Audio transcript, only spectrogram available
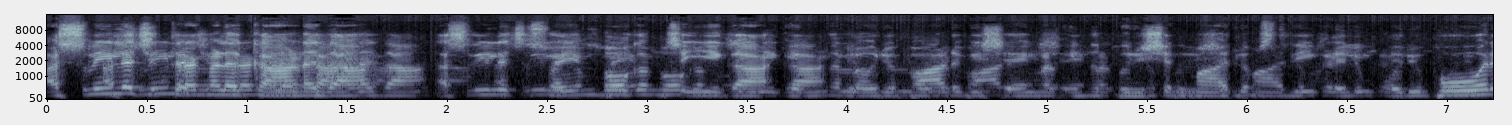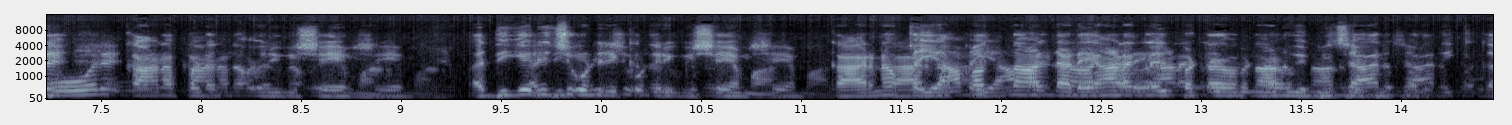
അശ്ലീല ചിത്രങ്ങൾ കാണുക അശ്ലീല സ്വയംഭോഗം ചെയ്യുക എന്നുള്ള ഒരുപാട് വിഷയങ്ങൾ ഇന്ന് പുരുഷന്മാരിലും സ്ത്രീകളിലും ഒരുപോലെ കാണപ്പെടുന്ന ഒരു വിഷയമാണ്. അധികരിച്ചു കൊണ്ടിരിക്കുന്ന ഒരു വിഷയമാണ്. കാരണം കയ്യാമത്ത് അടയാളങ്ങളിൽ പെട്ടതെന്നാണ് വ്യഭിചാരം വർദ്ധിക്കുക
